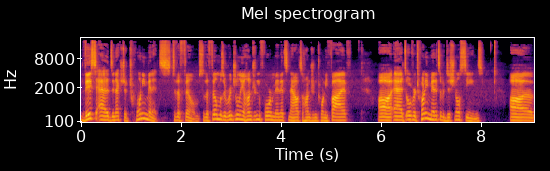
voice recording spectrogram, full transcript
this adds an extra 20 minutes to the film. So the film was originally 104 minutes. Now it's 125. Uh, adds over 20 minutes of additional scenes. Uh,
